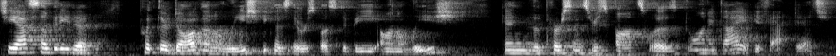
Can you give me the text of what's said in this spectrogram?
she asked somebody to put their dog on a leash because they were supposed to be on a leash. And the person's response was, Go on a diet, you fat bitch.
